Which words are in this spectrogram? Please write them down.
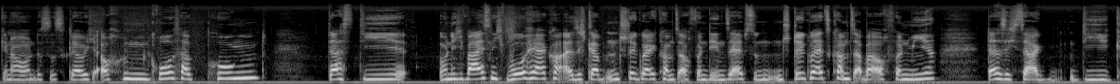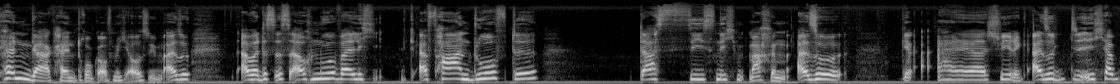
Genau, das ist, glaube ich, auch ein großer Punkt, dass die, und ich weiß nicht, woher kommt, also ich glaube, ein Stück weit kommt es auch von denen selbst und ein Stück weit kommt es aber auch von mir, dass ich sage, die können gar keinen Druck auf mich ausüben. Also, aber das ist auch nur, weil ich erfahren durfte, dass sie es nicht machen. Also, ja, schwierig. Also ich habe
